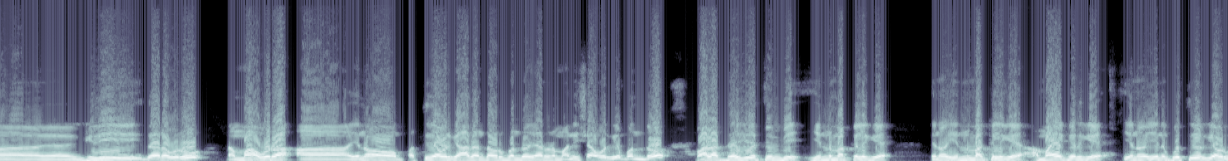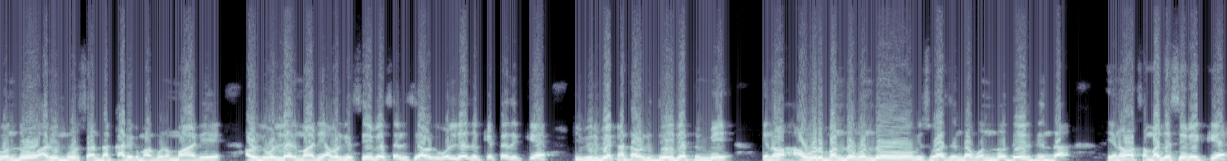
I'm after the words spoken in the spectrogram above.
ಗಿರಿಧಾರವರು ಅವರು ನಮ್ಮ ಅವರ, ಆ, ಏನೋ ಪತ್ನಿ ಅವರಿಗೆ ಆದಂತವ್ರು ಬಂದು, ಯಾರು ನಮ್ಮ ಅನಿಶಾ ಅವ್ರಿಗೆ ಬಂದು ಬಹಳ ಧೈರ್ಯ ತುಂಬಿ ಹೆಣ್ಣು ಮಕ್ಕಳಿಗೆ ಏನೋ ಹೆಣ್ಣು ಮಕ್ಕಳಿಗೆ, ಅಮಾಯಕರಿಗೆ, ಏನೋ, ಏನು ಗೊತ್ತಿರೋರಿಗೆ ಅವ್ರಿಗೊಂದು ಅರಿವು ಮೂಡಿಸುವಂತ ಕಾರ್ಯಕ್ರಮಗಳು ಮಾಡಿ, ಅವ್ರಿಗೆ ಒಳ್ಳೇದು ಮಾಡಿ, ಅವ್ರಿಗೆ ಸೇವೆ ಸಲ್ಲಿಸಿ, ಅವ್ರಿಗೆ ಒಳ್ಳೇದು, ಕೆಟ್ಟದಕ್ಕೆ ನೀವು ಅವ್ರಿಗೆ ಧೈರ್ಯ ತುಂಬಿ, ಏನೋ ಅವರು ಬಂದು ಒಂದು ವಿಶ್ವಾಸದಿಂದ, ಒಂದು ಧೈರ್ಯದಿಂದ ಏನೋ ಸಮಾಜ ಸೇವೆಗೆ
